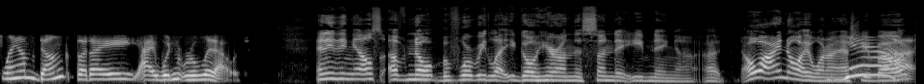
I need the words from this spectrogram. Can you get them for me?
slam dunk, but I, I wouldn't rule it out. Anything else of note before we let you go here on this Sunday evening? Uh, uh, oh, I know I want to ask yeah. you about.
